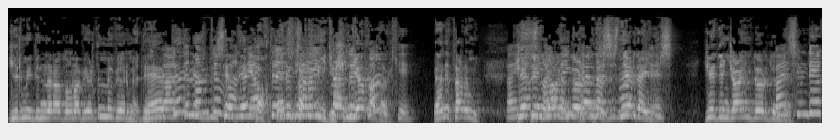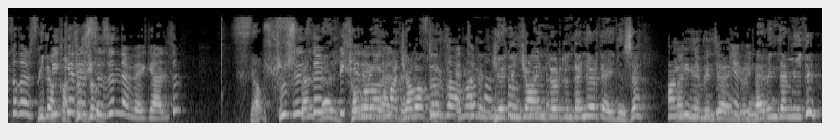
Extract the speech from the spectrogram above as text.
20 bin lira da ona verdin mi vermedin? mi? Verdin Verdin biz amca bir şey ben demiyoruz. Bak yaptığım beni şeyi tanımıyordu inkar şimdiye etmem kadar. ki. Beni tanımıyordu. Ben 7. yaptığımı ayın inkar dördünde siz etmem neredeydiniz? 7. ayın dördünde. Ben şimdiye kadar Bir bir, dakika, kere susun. sizin eve geldim. Ya sus Siz ben, de ben bir kere sorularıma geldiniz. cevap Dur ver. be E ama tamam. 7. ayın söyle. dördünde neredeydin sen? Hangi Ben ne yedinci bileyim ayın yedinci. dördünde? Evinde miydin?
